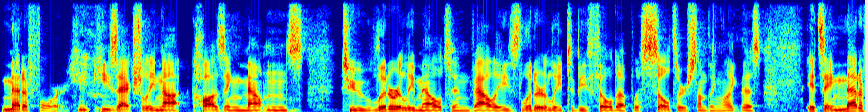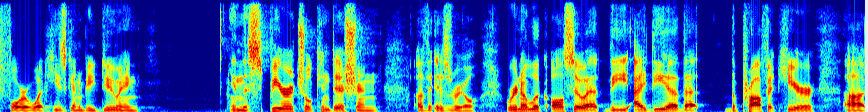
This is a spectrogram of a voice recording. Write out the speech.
metaphor. He, he's actually not causing mountains to literally melt and valleys literally to be filled up with silt or something like this. It's a metaphor what he's going to be doing in the spiritual condition of Israel. We're going to look also at the idea that the prophet here uh,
